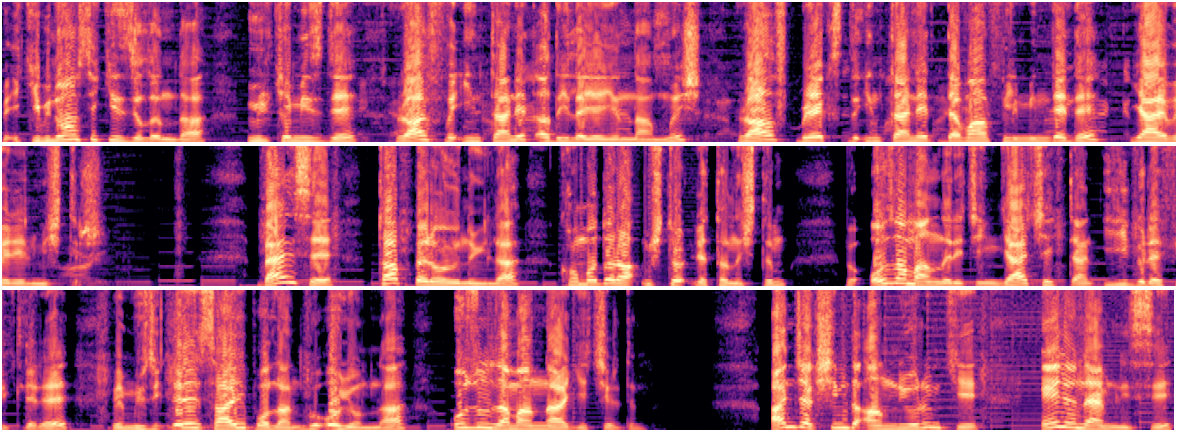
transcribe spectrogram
ve 2018 yılında ülkemizde Ralph ve İnternet adıyla yayınlanmış Ralph Breaks the Internet devam filminde de yer verilmiştir. Bense Tapper oyunuyla Commodore 64 ile tanıştım ve o zamanlar için gerçekten iyi grafiklere ve müziklere sahip olan bu oyunla uzun zamanlar geçirdim. Ancak şimdi anlıyorum ki en önemlisi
